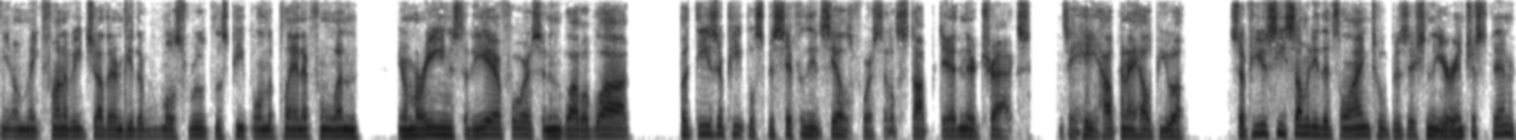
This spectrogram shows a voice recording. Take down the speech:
you know, make fun of each other and be the most ruthless people on the planet from one, you know, Marines to the Air Force and blah, blah, blah. But these are people specifically in Salesforce that'll stop dead in their tracks and say, Hey, how can I help you out? So if you see somebody that's aligned to a position that you're interested in,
